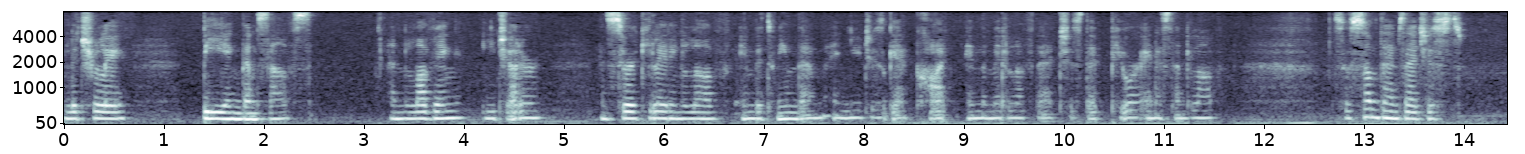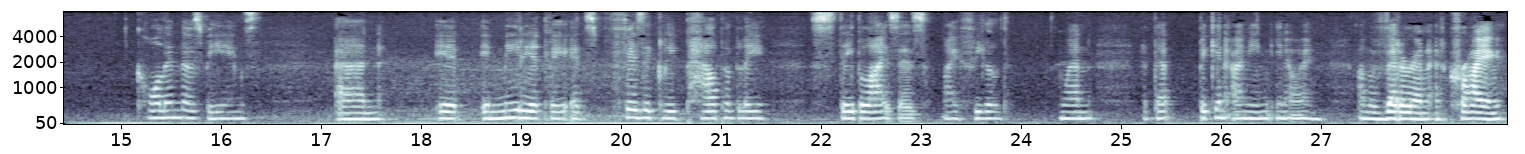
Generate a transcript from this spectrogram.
literally being themselves and loving each other and circulating love in between them. And you just get caught in the middle of that just that pure innocent love. So sometimes i just call in those beings and it immediately it's physically palpably stabilizes my field when at that beginning i mean you know I'm, I'm a veteran at crying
